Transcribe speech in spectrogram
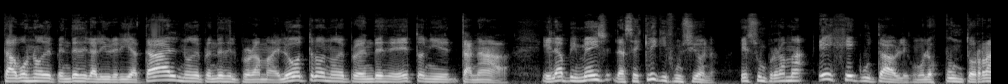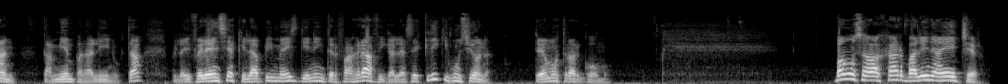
Ta, vos no dependés de la librería tal, no dependés del programa del otro, no dependés de esto ni de nada. El App Image le haces clic y funciona. Es un programa ejecutable, como los .ran, también para Linux. Pero la diferencia es que el App Image tiene interfaz gráfica, le haces clic y funciona. Te voy a mostrar cómo. Vamos a bajar Balena Etcher.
